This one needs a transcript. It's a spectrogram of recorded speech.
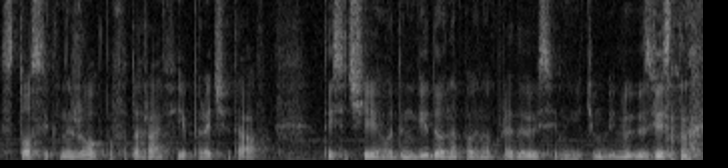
Стоси книжок по фотографії перечитав, тисячі годин відео, напевно, передивився на Ютубі. Звісно,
